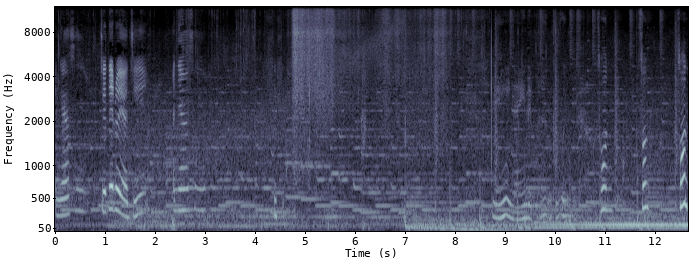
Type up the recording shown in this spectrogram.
안녕하세요. 제대로 해야지. 안녕하세요. 네, 나의 이름은 부부입니다. 손, 손, 손,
